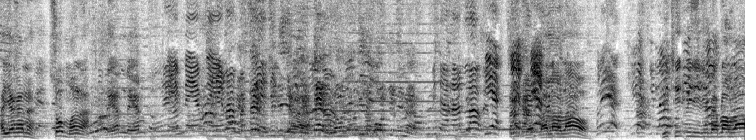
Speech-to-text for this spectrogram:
ไอ้ยังไงน่ะส้มเหรอน่ะแหลมแหลมแหนมแหนมแหนมว่าปากเต้เต้นที่นี่ยังเต้นเราต้องมีคนอยู่นี่นะมีทหารเล่าเครียดเครียดเครียดบ้านเราเล่าเครียดเครียดกินเหล้าวิธีวิธีแบบเราเล่า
